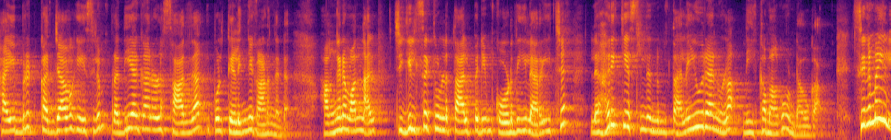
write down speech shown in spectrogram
ഹൈബ്രിഡ് കഞ്ചാവ് കേസിലും പ്രതിയാകാനുള്ള സാധ്യത ഇപ്പോൾ തെളിഞ്ഞു കാണുന്നുണ്ട്. അങ്ങനെ വന്നാൽ ചികിത്സയ്ക്കുള്ള താല്പര്യം കോടതിയിൽ അറിയിച്ച് ലഹരി കേസിൽ നിന്നും തലയൂരാനുള്ള നീക്കമാകും ഉണ്ടാവുക. സിനിമയിൽ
